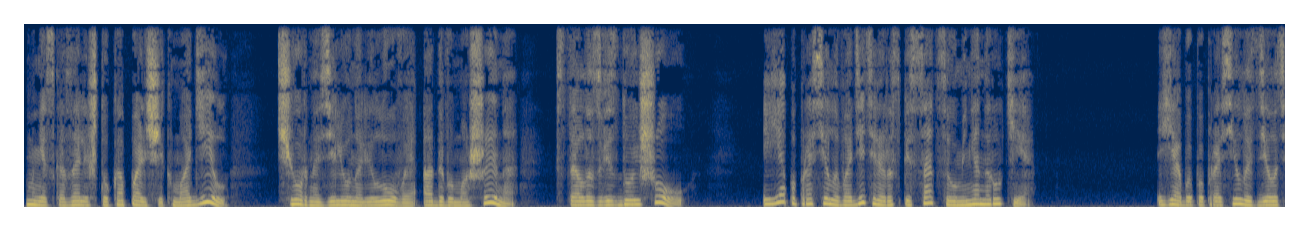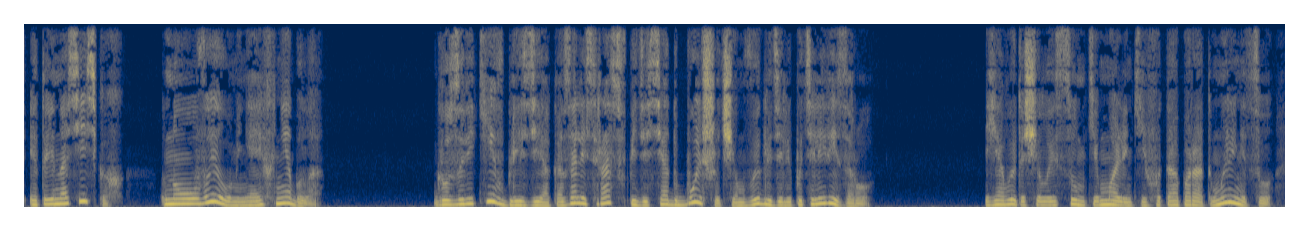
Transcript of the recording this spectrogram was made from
Мне сказали, что копальщик могил, черно-зелено-лиловая адовая машина, стала звездой шоу, и я попросила водителя расписаться у меня на руке. Я бы попросила сделать это и на сиськах, но, увы, у меня их не было. Грузовики вблизи оказались раз в 50 больше, чем выглядели по телевизору. Я вытащила из сумки маленький фотоаппарат-мыльницу —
